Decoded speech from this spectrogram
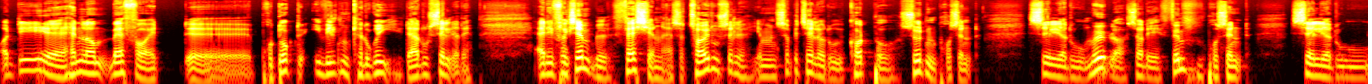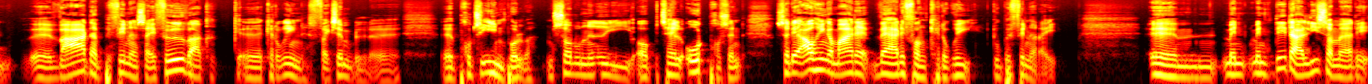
og det øh, handler om, hvad for et øh, produkt, i hvilken kategori det er, du sælger det. Er det for eksempel fashion, altså tøj, du sælger, jamen så betaler du et kort på 17%. Sælger du møbler, så er det 15%. Sælger du øh, varer, der befinder sig i fødevarekategorien, for eksempel øh, øh proteinpulver, så er du nede i at betale 8%. Så det afhænger meget af, hvad er det for en kategori, du befinder dig i. Øhm, men, men det der ligesom er det,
